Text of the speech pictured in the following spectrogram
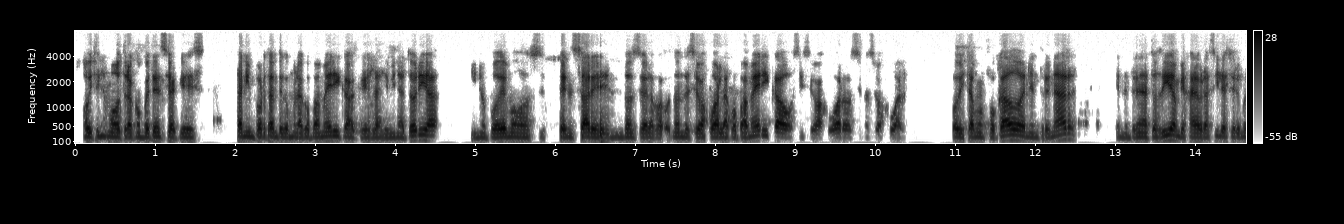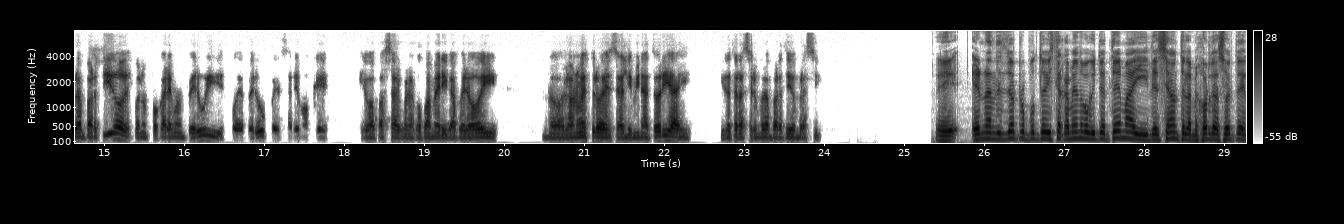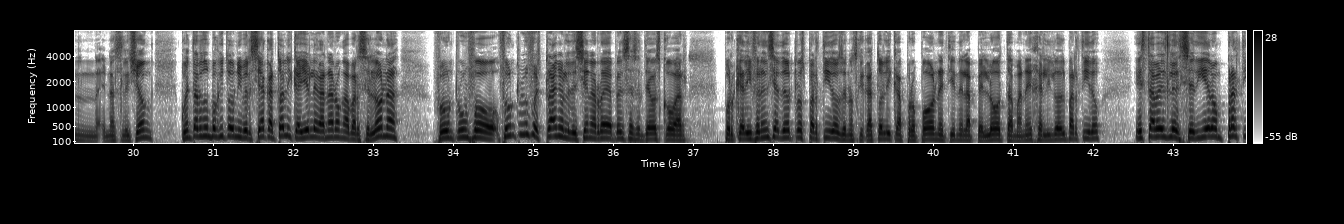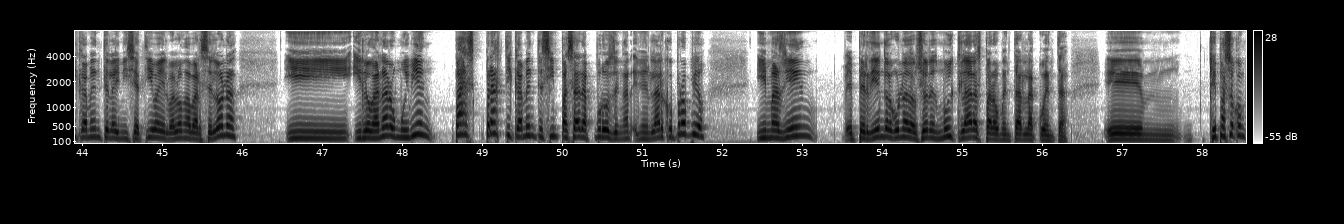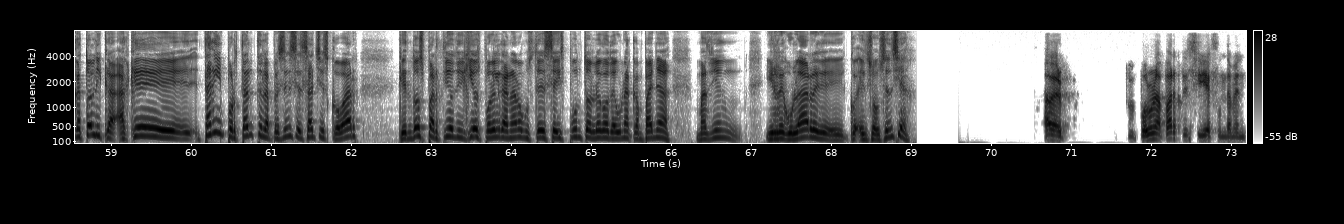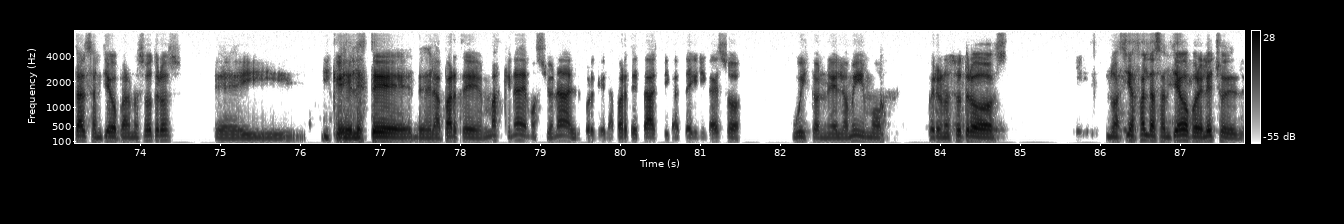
Hoy tenemos otra competencia que es tan importante como la Copa América, que es la eliminatoria, y no podemos pensar en dónde dónde se va a jugar la Copa América o si se va a jugar o si no se va a jugar. Hoy estamos enfocados en entrenar, en entrenar estos días, en viajar a Brasil y hacer un gran partido, después nos enfocaremos en Perú y después de Perú pensaremos qué, qué va a pasar con la Copa América, pero hoy lo, nuestro es la eliminatoria y, y tratar de hacer un gran partido en Brasil. Eh, Hernández, de otro punto de vista, cambiando un poquito de tema y deseándote la mejor de la suerte en, la selección, cuéntanos un poquito de Universidad Católica. Ayer le ganaron a Barcelona. Fue un triunfo, fue un triunfo extraño, le decían a rueda de prensa de Santiago Escobar, porque a diferencia de otros partidos en los que Católica propone, tiene la pelota, maneja el hilo del partido, esta vez le cedieron prácticamente la iniciativa y el balón a Barcelona y, y lo ganaron muy bien, prácticamente sin pasar apuros en, en el arco propio y más bien eh, perdiendo algunas opciones muy claras para aumentar la cuenta. Em, ¿Qué pasó con Católica? ¿A qué tan importante la presencia de Sánchez Escobar? Que en dos partidos dirigidos por él ganaron ustedes seis puntos luego de una campaña más bien irregular eh, en su ausencia. A ver, por una parte sí es fundamental Santiago para nosotros eh, y, y, que él esté desde la parte más que nada emocional, porque la parte táctica, técnica, eso Winston es lo mismo, pero nosotros no hacía falta Santiago por el hecho de,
